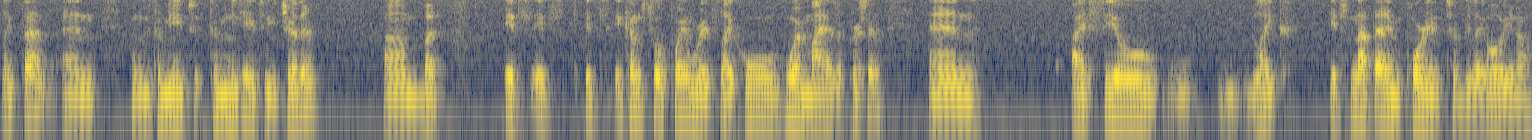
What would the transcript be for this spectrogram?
like that, and when we communicate communicate to each other, um, but it's it's it's it comes to a point where it's like who who am I as a person, and I feel like it's not that important to be like oh you know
